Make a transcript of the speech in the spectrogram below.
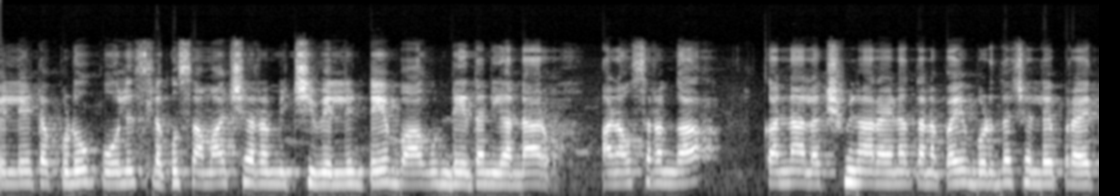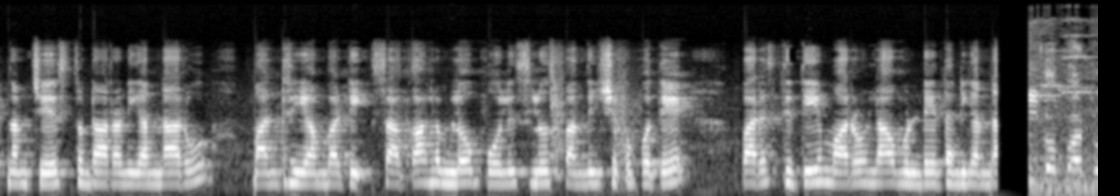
వెళ్ళేటప్పుడు పోలీసులకు సమాచారం ఇచ్చి వెళ్ళింటే బాగుండేదని అన్నారు. అనవసరంగా కన్నా లక్ష్మీనారాయణ తనపై బురద చల్లే ప్రయత్నం చేస్తున్నారని అన్నారు. మంత్రి అంబటి సకాలంలో పోలీసులు స్పందించకపోతే పరిస్థితి మరోలా ఉండేదని అన్నారు. దీంతో పాటు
